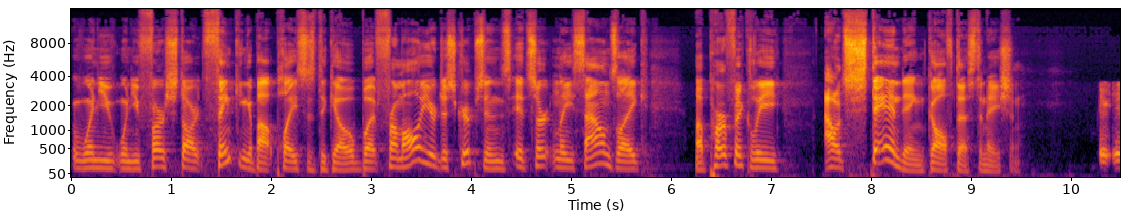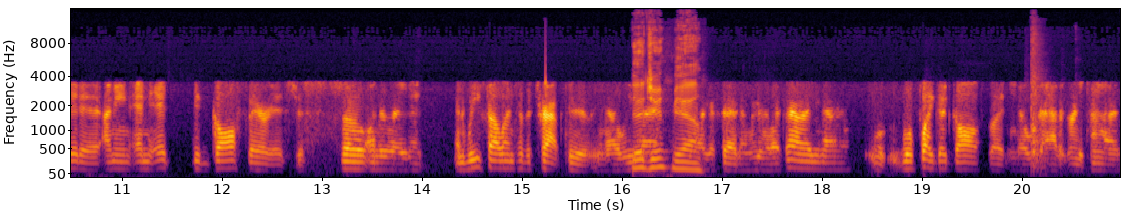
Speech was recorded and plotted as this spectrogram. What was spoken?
when you when you first start thinking about places to go, but from all your descriptions, it certainly sounds like a perfectly outstanding golf destination. It, it is. I mean, and it the golf there is just so underrated. And we fell into the trap too. You know, we Did went, you? Yeah. Like I said, and we were like, ah, you know, we'll- we'll play good golf, but you know, we're gonna have a great time.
